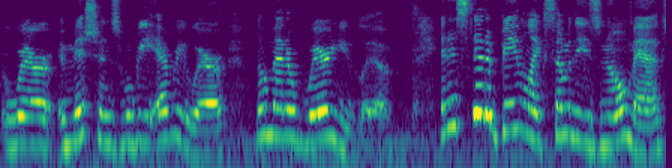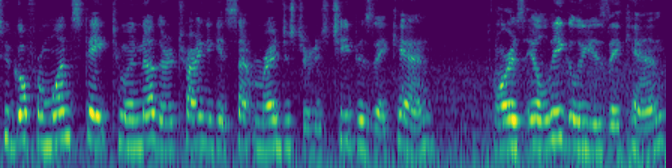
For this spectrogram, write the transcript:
where emissions will be everywhere, no matter where you live. And instead of being like some of these nomads who go from one state to another trying to get something registered as cheap as they can, or as illegally as they can,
